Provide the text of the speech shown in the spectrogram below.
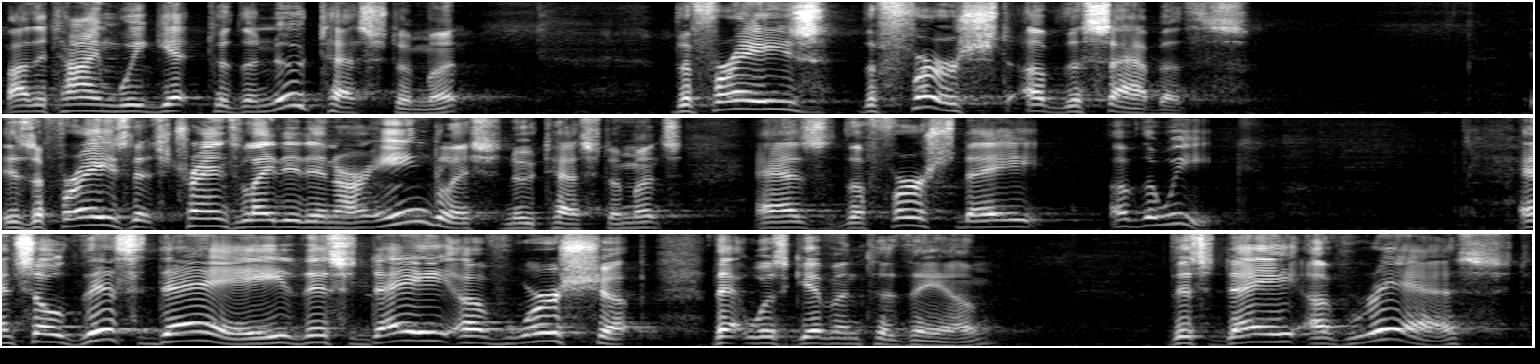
by the time we get to the New Testament. The phrase, the first of the Sabbaths, is a phrase that's translated in our English New Testaments as the first day of the week. And so, this day, this day of worship that was given to them, this day of rest,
